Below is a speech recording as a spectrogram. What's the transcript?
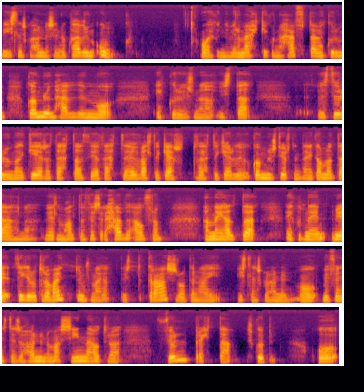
við íslensku hönnasinu hvað við erum ung. Og einhvern veginn við erum ekki einhvern veginn heft af einhverjum gömlum hefðum og einhverju svona, víst að við þurfum að gera þetta því að þetta hefur alltaf gert og þetta gerðu gömlu stjórnundar í gamla daga þannig að við ætlum að halda þessari hefð áfram. Þannig að ég held að einhvern veginn, mér þykir útrúlega væntum svona, víst, grasrótina í íslenskur hönnun og mér finnst eins og hönnunum að sína útrúlega fjölbreytta sköpun og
